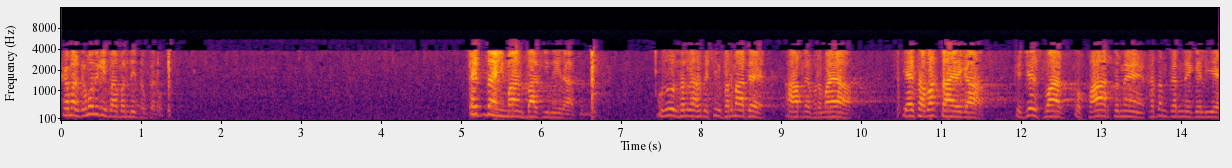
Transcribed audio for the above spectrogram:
کمر کمود کی پابندی تو کرو۔ اتنا ایمان باقی نہیں رہا۔ تم حضور صلی اللہ علیہ فرماتے آپ نے فرمایا کہ ایسا وقت آئے گا کہ جس وقت کو تمہیں ختم کرنے کے لیے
